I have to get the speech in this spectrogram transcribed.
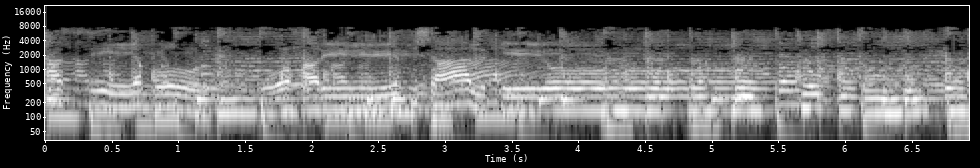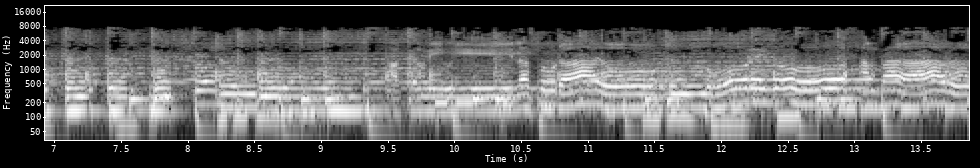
xasiiquun u xariir saalkiyo. Akamihiila sudhaayo koorego xambaaro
